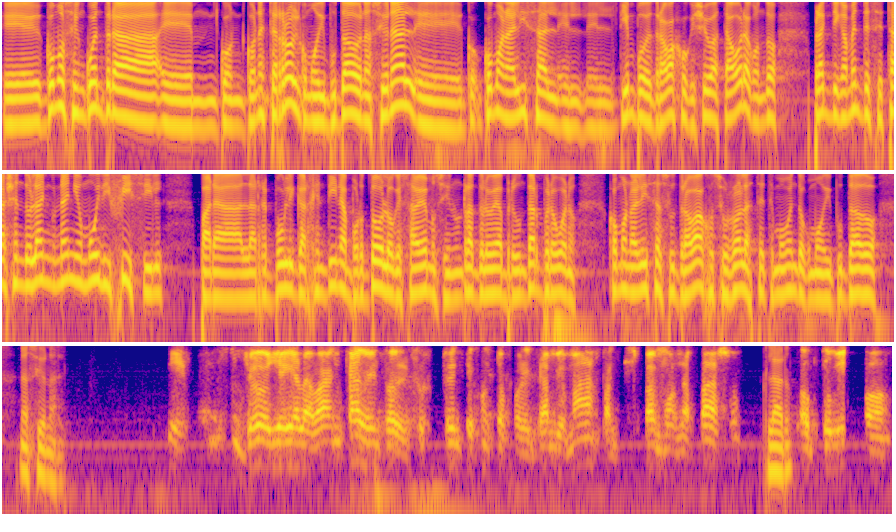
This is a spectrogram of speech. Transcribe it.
Eh, ¿Cómo se encuentra con, este rol como diputado nacional? ¿Cómo analiza el, tiempo de trabajo que lleva hasta ahora cuando prácticamente se está yendo el año, un año muy difícil? para la República Argentina por todo lo que sabemos y en un rato le voy a preguntar, pero bueno, ¿cómo analiza su trabajo, su rol hasta este momento como diputado nacional? Llegué a la banca dentro del Frente Juntos por el Cambio Más, participamos en la PASO, claro. obtuvimos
